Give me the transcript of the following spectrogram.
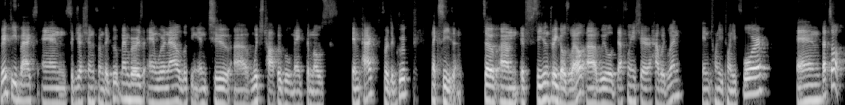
great feedbacks and suggestions from the group members, and we're now looking into uh, which topic will make the most impact for the group next season. So um, if season three goes well, uh, we will definitely share how it went in 2024. And that's all.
